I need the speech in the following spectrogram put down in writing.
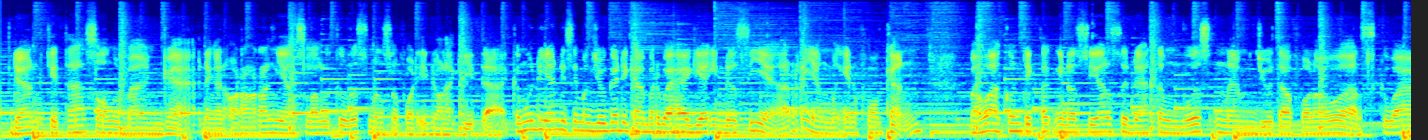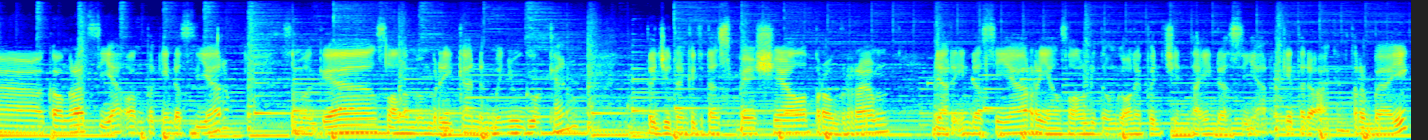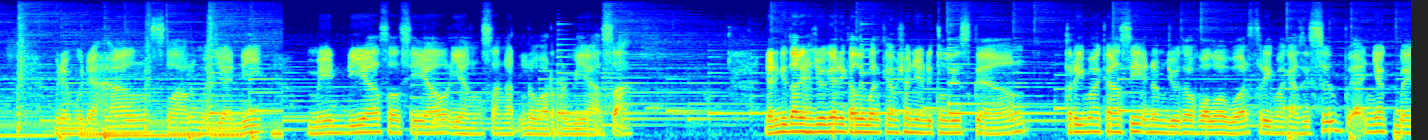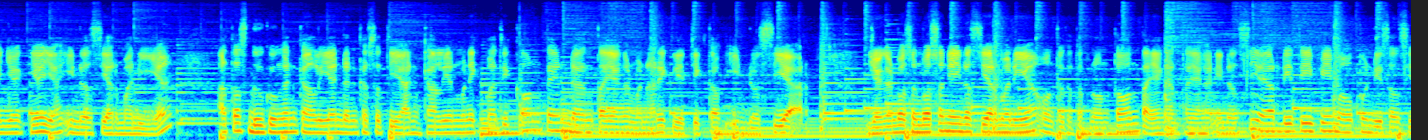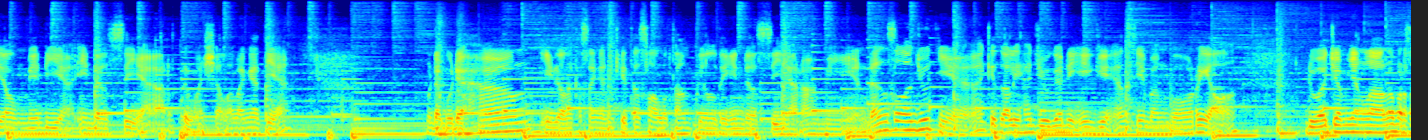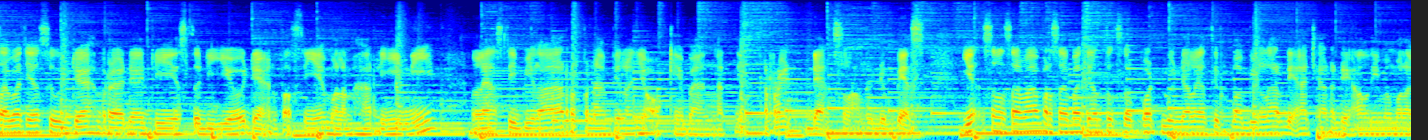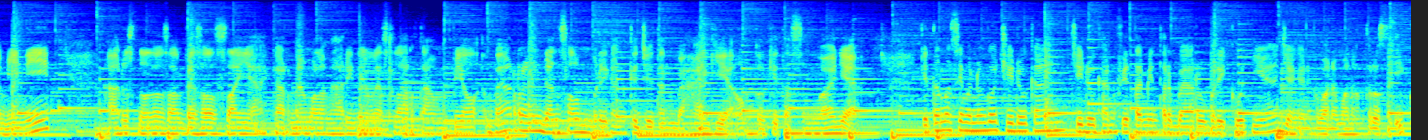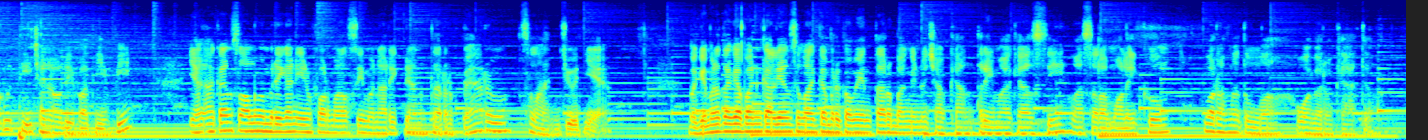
dan kita selalu bangga dengan orang-orang yang selalu tulus mensupport idola kita kemudian disimak juga di kabar bahagia Indosiar yang menginfokan bahwa akun TikTok Indosiar sudah tembus 6 juta followers. Wow, congrats ya untuk Indosiar. Semoga selalu memberikan dan menyuguhkan kejutan-kejutan spesial program dari Indosiar yang selalu ditunggu oleh pecinta Indosiar. Kita doakan terbaik, mudah-mudahan selalu menjadi media sosial yang sangat luar biasa. Dan kita lihat juga di kalimat caption yang dituliskan, Terima kasih 6 juta followers, terima kasih sebanyak-banyaknya ya Indosiar Mania atas dukungan kalian dan kesetiaan kalian menikmati konten dan tayangan menarik di TikTok Indosiar. Jangan bosan-bosan ya Indosiar Mania untuk tetap nonton tayangan-tayangan Indosiar di TV maupun di sosial media Indosiar. Tuh Masya Allah banget ya. Mudah-mudahan idola kesayangan kita selalu tampil di Indosiar, amin. Dan selanjutnya kita lihat juga di IGN-nya Bang Boril. Dua jam yang lalu persahabat ya sudah berada di studio dan pastinya malam hari ini Lesti Bilar penampilannya oke banget nih, keren dan selalu the best. Yuk sama-sama persahabat yang untuk support Bunda Lesti Bilar di acara DA5 malam ini. Harus nonton sampai selesai ya Karena malam hari ini Leslar tampil bareng dan selalu memberikan kejutan bahagia untuk kita semuanya. Kita masih menunggu cidukan-cidukan vitamin terbaru berikutnya. Jangan ke mana-mana terus ikuti channel Diva TV Yang akan selalu memberikan informasi menarik dan terbaru selanjutnya Bagaimana tanggapan kalian? Silahkan berkomentar. Bang ucapkan terima kasih. Wassalamualaikum warahmatullahi wabarakatuh.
